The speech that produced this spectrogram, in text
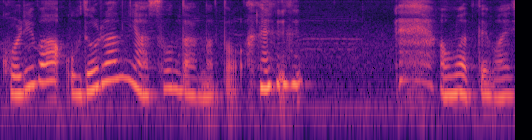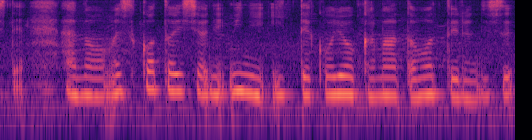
これは踊らに遊んだなと 思ってましてあの息子と一緒に見に行ってこようかなと思ってるんです。今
